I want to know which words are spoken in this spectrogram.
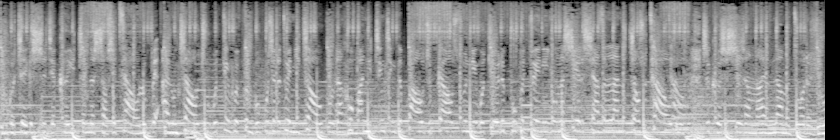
如果这个世界可以真的少些套路，被爱笼罩住，我定会奋不顾身的对你照顾，然后把你紧紧的抱住，告诉你我绝对不会对你用那些的下三滥的招数。可是世上哪有那么多的如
